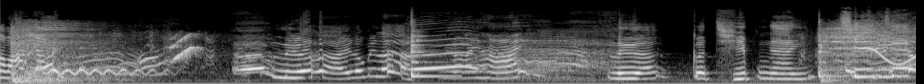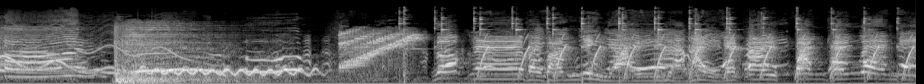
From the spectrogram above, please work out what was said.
ระวังเลยเรือหายแล้วไม่ล่ะ เรืออะไรหาย เรือก็ชิปไง ชิปหายนกแลใบฟันยิ่งใหญ่อยากให้แก่ใครฟันแข็งแรงดี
